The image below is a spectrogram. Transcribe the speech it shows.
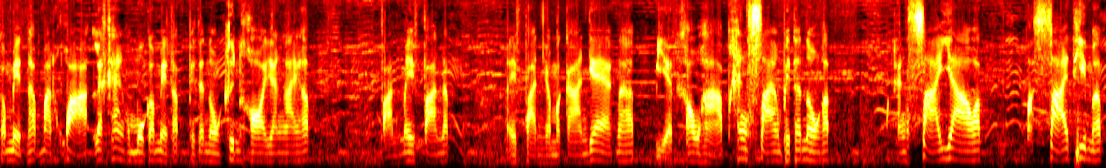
กเมดครับหมัดขวาและแข้งของโมกเมดครับเพชรนงขึ้นคอยังไงครับฟันไม่ฟันครับไปฟันกรรมการแยกนะครับเบียดเข้าหาแข้งซ้ายของเพชรนงครับแข้งซ้ายยาวครับหมัดซ้ายทิ่มครับ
